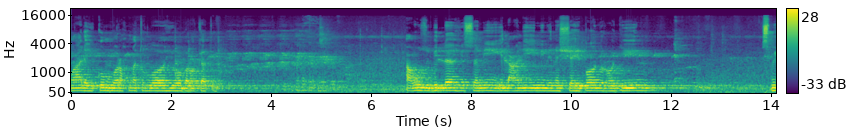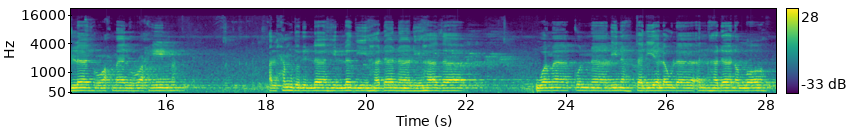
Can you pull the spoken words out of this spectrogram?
عليكم ورحمة الله وبركاته. أعوذ بالله السميع العليم من الشيطان الرجيم. بسم الله الرحمن الرحيم. الحمد لله الذي هدانا لهذا وما كنا لنهتدي لولا أن هدانا الله.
